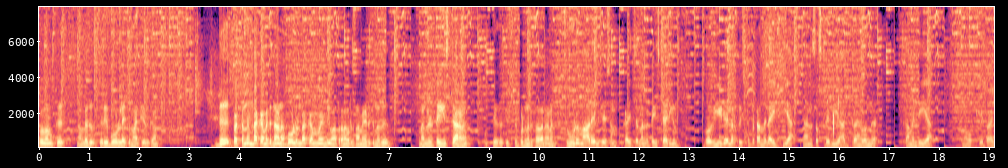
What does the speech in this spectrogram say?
അപ്പോൾ നമുക്ക് നല്ലൊരു ചെറിയ ബോളിലേക്ക് മാറ്റിയെടുക്കാം. ഇത് പെട്ടെന്ന് ഉണ്ടാക്കാൻ പറ്റുന്നതാണ്. ബോൾ ഉണ്ടാക്കാൻ വേണ്ടി മാത്രമാണ് കുറച്ച് സമയം എടുക്കുന്നത്. നല്ലൊരു ടേസ്റ്റാണ്. കുട്ടികൾക്കൊക്കെ ഇഷ്ടപ്പെടുന്ന ഒരു സാധനമാണ്. ചൂട് മാറിയതിന് ശേഷം കഴിച്ചാൽ നല്ല ടേസ്റ്റ് ആയിരിക്കും. അപ്പോൾ വീഡിയോ എല്ലാവർക്കും ഇഷ്ടപ്പെട്ടാൽ ഒന്ന് ലൈക്ക് ചെയ്യുക ചാനൽ സബ്സ്ക്രൈബ് ചെയ്യുക അഭിപ്രായങ്ങളൊന്ന് കമന്റ് ചെയ്യുക. Okay bye.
